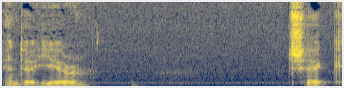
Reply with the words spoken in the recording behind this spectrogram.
enter here check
